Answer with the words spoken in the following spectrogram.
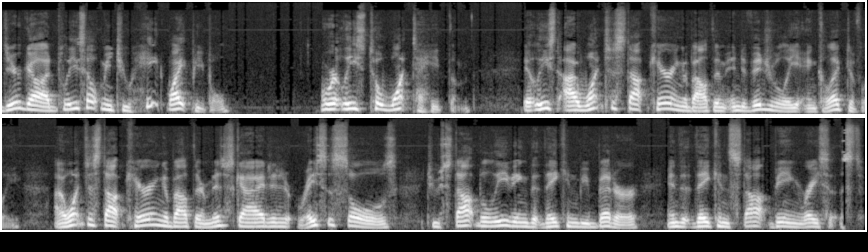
Dear God, please help me to hate white people, or at least to want to hate them. At least I want to stop caring about them individually and collectively. I want to stop caring about their misguided, racist souls, to stop believing that they can be better and that they can stop being racist.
